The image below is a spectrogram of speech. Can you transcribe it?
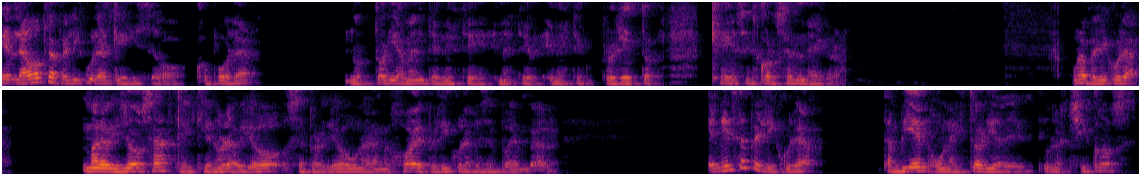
en la otra película que hizo Coppola, notoriamente en este, en este, en este proyecto, que es El Corcel Negro. Una película maravillosa que el que no la vio se perdió una de las mejores películas que se pueden ver. En esa película, también una historia de, unos chicos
